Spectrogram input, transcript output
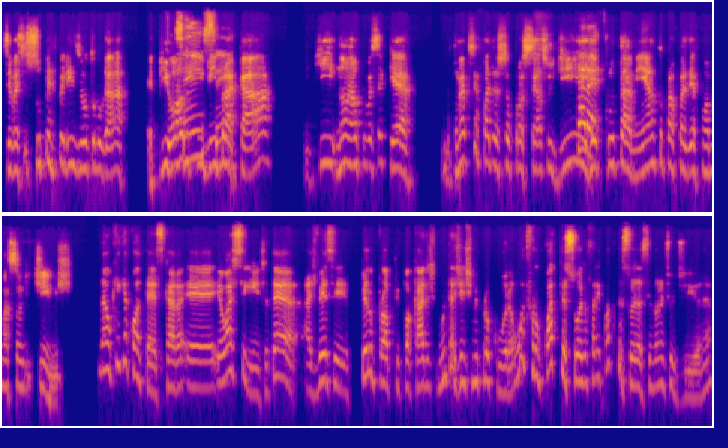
você vai ser super feliz em outro lugar. É pior sim, do que vir para cá e que não é o que você quer. Como é que você faz o seu processo de cara, recrutamento para fazer a formação de times? Não, o que, que acontece, cara? É, eu acho o seguinte, até às vezes, pelo próprio Pipocades, muita gente me procura. Ontem foram quatro pessoas, eu falei quatro pessoas assim durante o dia, né?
